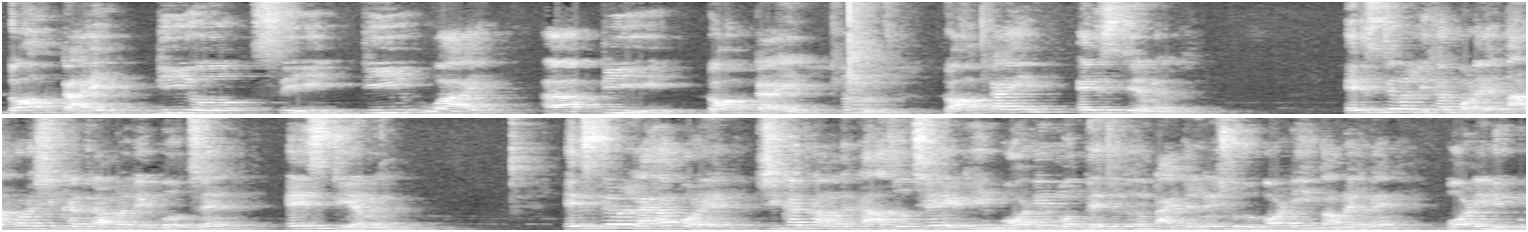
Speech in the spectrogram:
doc type D O C T Y P doc type doc type HTML HTML লেখার পরে তারপরে শিক্ষার্থীরা আমরা লিখব হচ্ছে এইচটিএমএল এইচটিএমএল লেখার পরে শিক্ষার্থীরা আমাদের কাজ হচ্ছে এটি বডির মধ্যে, যেহেতু টাইটেল নেই, শুধু বডি তো আমরা এখানে বডি লিখব।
